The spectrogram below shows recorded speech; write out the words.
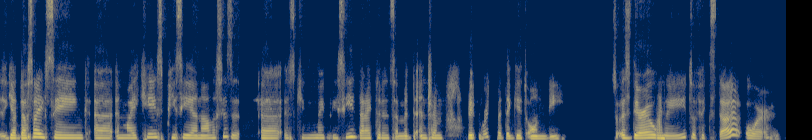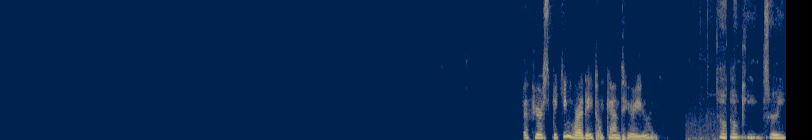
Yadasa is saying, uh, in my case, PCA analysis uh, is killing my PC that I couldn't submit the interim report, but the Git only. So is there a way to fix that or? If you're speaking Reddit, we can't hear you. Okay, sorry.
